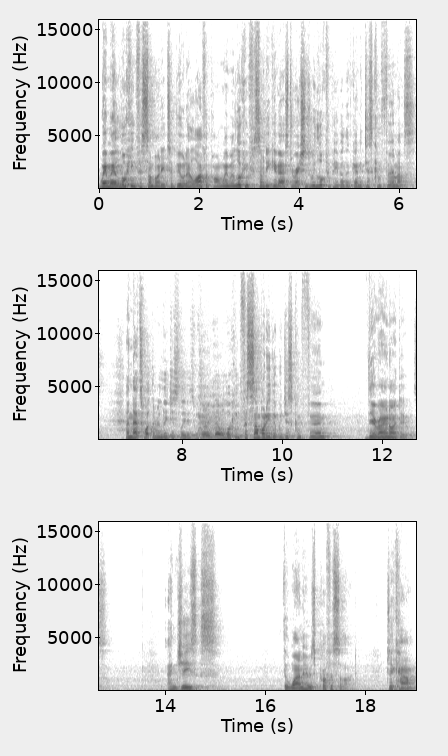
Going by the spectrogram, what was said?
when we're looking for somebody to build our life upon, when we're looking for somebody to give us directions, we look for people that are going to just confirm us. And that's what the religious leaders were doing. They were looking for somebody that would just confirm their own ideals. And Jesus, the one who was prophesied to come,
